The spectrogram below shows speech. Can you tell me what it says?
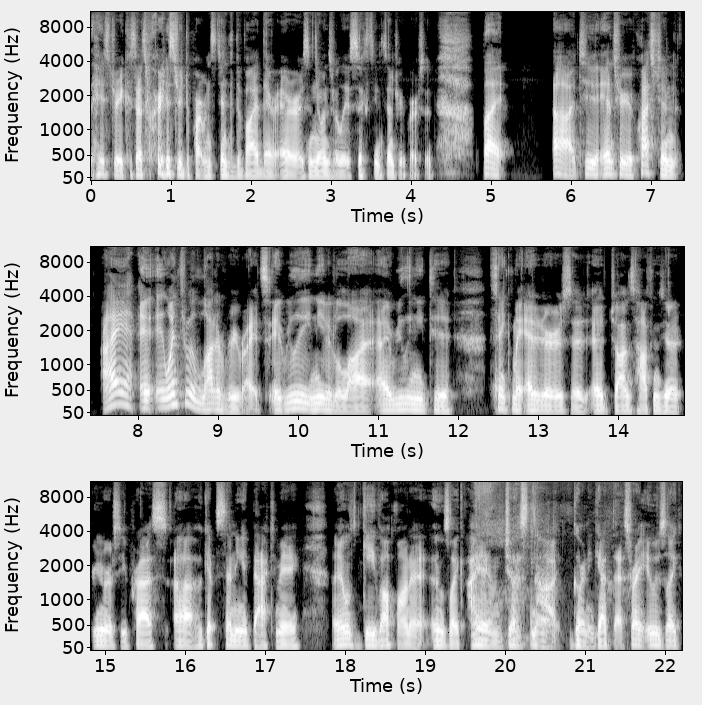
history because that's where history departments tend to divide their errors and no one's really a 16th century person. But uh, to answer your question i it went through a lot of rewrites. It really needed a lot. I really need to thank my editors at, at Johns Hopkins University Press uh, who kept sending it back to me. I almost gave up on it. It was like, I am just not going to get this, right? It was like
